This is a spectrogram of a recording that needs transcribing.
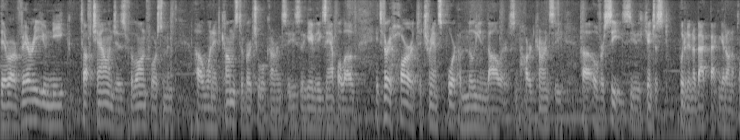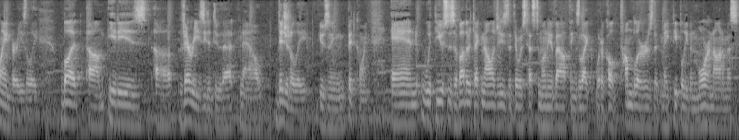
there are very unique, tough challenges for law enforcement uh, when it comes to virtual currencies. They gave the example of it's very hard to transport a million dollars in hard currency uh, overseas. You, you, can't just put it in a backpack and get on a plane very easily. But um, it is uh, very easy to do that now digitally using Bitcoin. And with the uses of other technologies that there was testimony about, things like what are called tumblers that make people even more anonymous,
